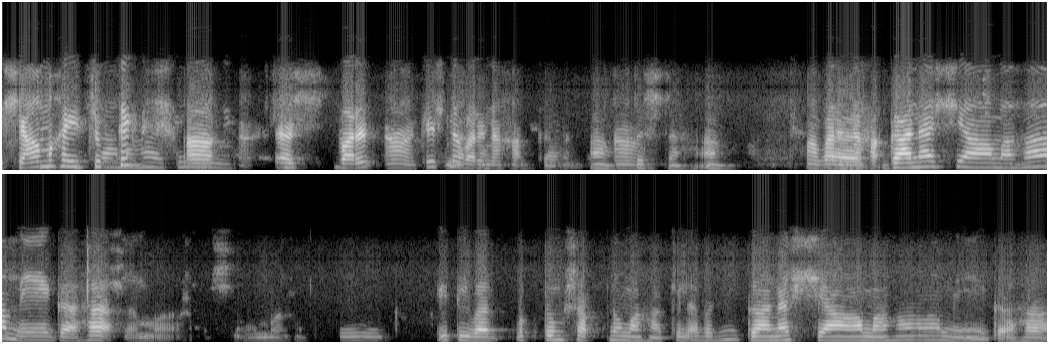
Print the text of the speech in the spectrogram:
श्यामः इत्युक्ते कृष्णवर्णः। वर्णः। घनश्यामः मेघः। इति वक्तुं शक्नुमः किल भगिनि? घनश्यामः मेघः।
